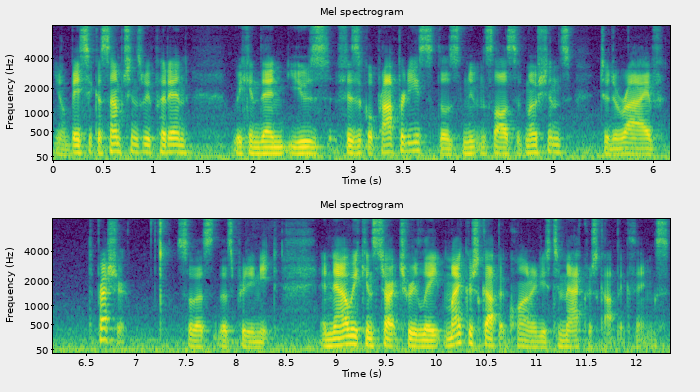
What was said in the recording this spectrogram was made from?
you know, basic assumptions we put in. We can then use physical properties, those Newton's laws of motions, to derive the pressure. So that's, that's pretty neat. And now we can start to relate microscopic quantities to macroscopic things.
